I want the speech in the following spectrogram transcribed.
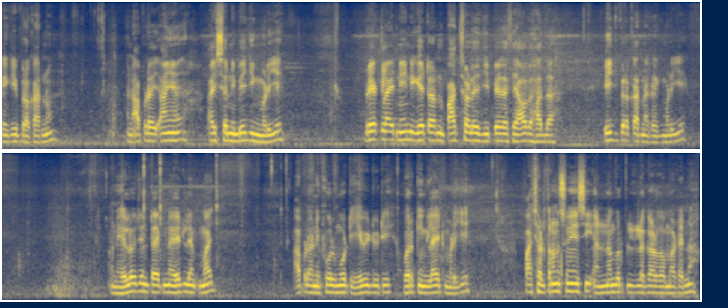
કંઈક એ પ્રકારનું. અને આપણે અહીંયા આઈસરની બેજિંગ મળીએ. બ્રેક લાઇટની ઇન્ડિકેટરને પાછળ જે પહેલાંથી આવે હાદા, એ જ પ્રકારના કંઈક મળીએ. અને હેલોજન ટાઈપના હેડલેમ્પમાં જ આપણાની ફૂલ મોટી હેવી ડ્યુટી વર્કિંગ લાઇટ મળી જાય પાછળ ત્રણસો એંસી અને નંબર પ્લેટ લગાડવા માટેના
